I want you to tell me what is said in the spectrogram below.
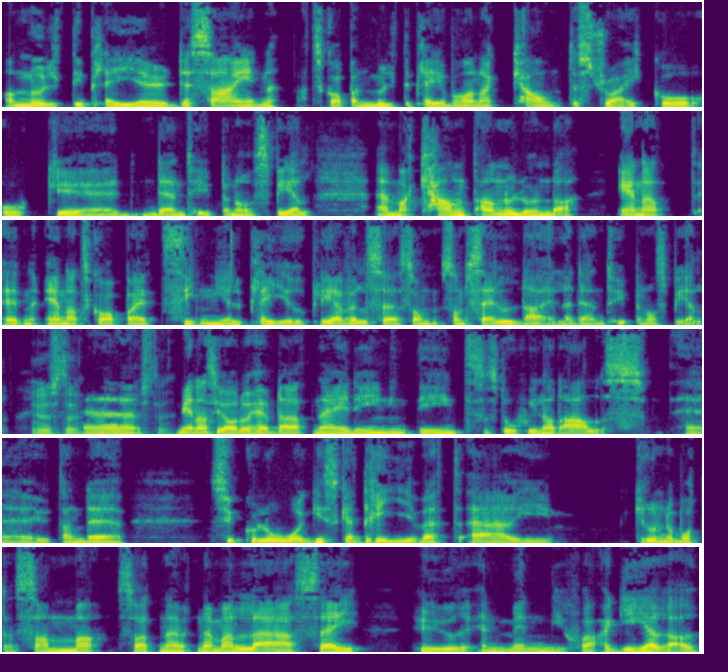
ja, multiplayer design, att skapa en multiplayerbana, Counter-Strike och, och eh, den typen av spel är markant annorlunda än att, än, än att skapa ett single player-upplevelse som, som Zelda eller den typen av spel. Just eh, just. Medan jag då hävdar att nej, det är, ing, det är inte så stor skillnad alls. Eh, utan det psykologiska drivet är i grund och botten samma. Så att när, när man lär sig hur en människa agerar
